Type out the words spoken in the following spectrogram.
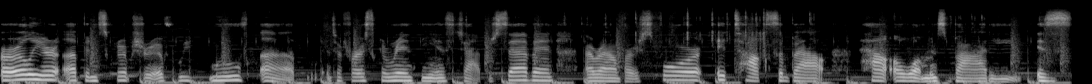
earlier up in scripture, if we move up to First Corinthians chapter 7, around verse 4, it talks about how a woman's body is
